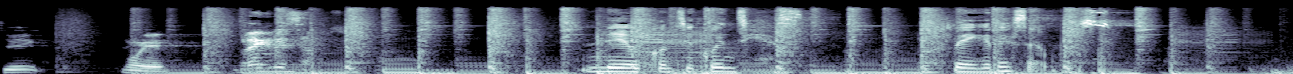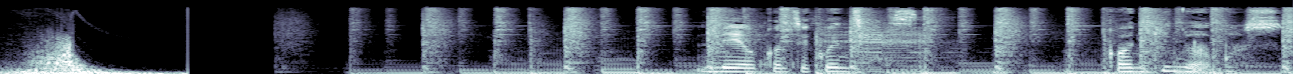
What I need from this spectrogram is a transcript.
Sí. Muy bien. Regresamos. Neoconsecuencias. Regresamos. Neoconsecuencias. Continuamos.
